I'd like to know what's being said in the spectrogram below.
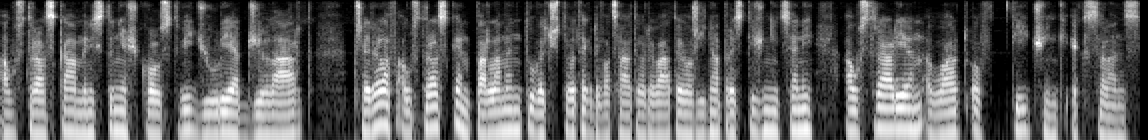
Australská ministrně školství Julia Gillard předala v australském parlamentu ve čtvrtek 29. října prestižní ceny Australian Award of Teaching Excellence.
